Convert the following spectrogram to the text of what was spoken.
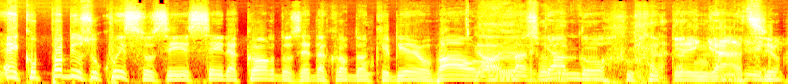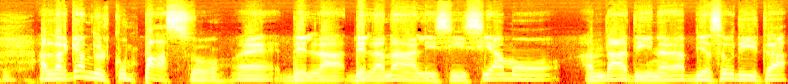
Ecco, proprio su questo se sei d'accordo, se è d'accordo anche Piero Paolo, No, allargando, ti ringrazio, allargando il compasso eh, della- dell'analisi, siamo andati in Arabia Saudita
